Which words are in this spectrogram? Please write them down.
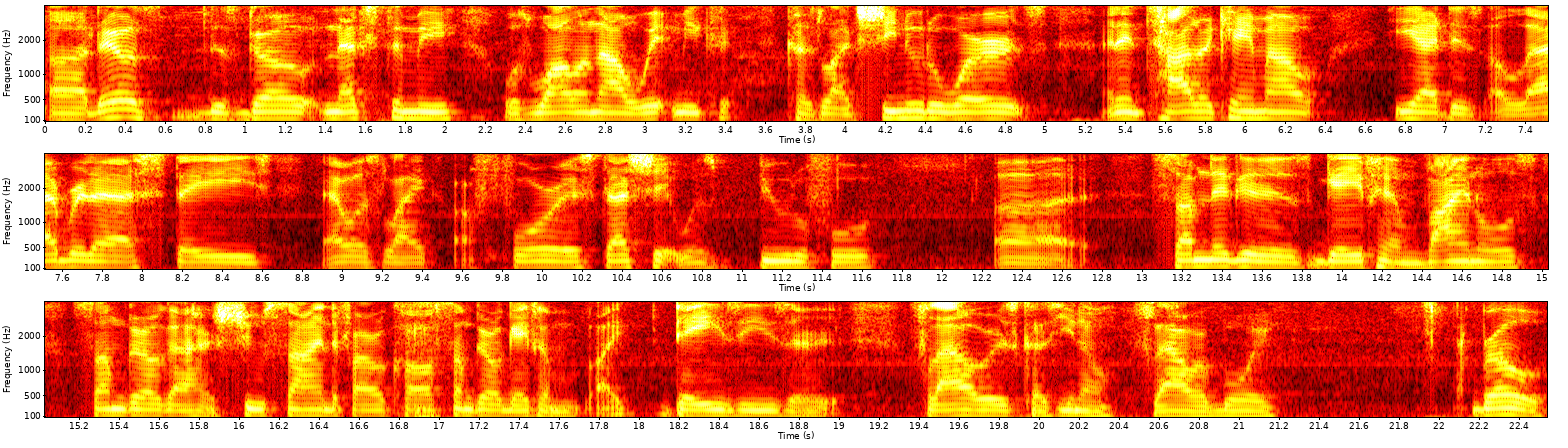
Uh, there was this girl next to me was wilding out with me because like she knew the words, and then Tyler came out. He had this elaborate ass stage that was like a forest. That shit was beautiful. Uh, some niggas gave him vinyls. Some girl got her shoe signed, if I recall. Some girl gave him like daisies or flowers, cause you know, flower boy. Bro,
